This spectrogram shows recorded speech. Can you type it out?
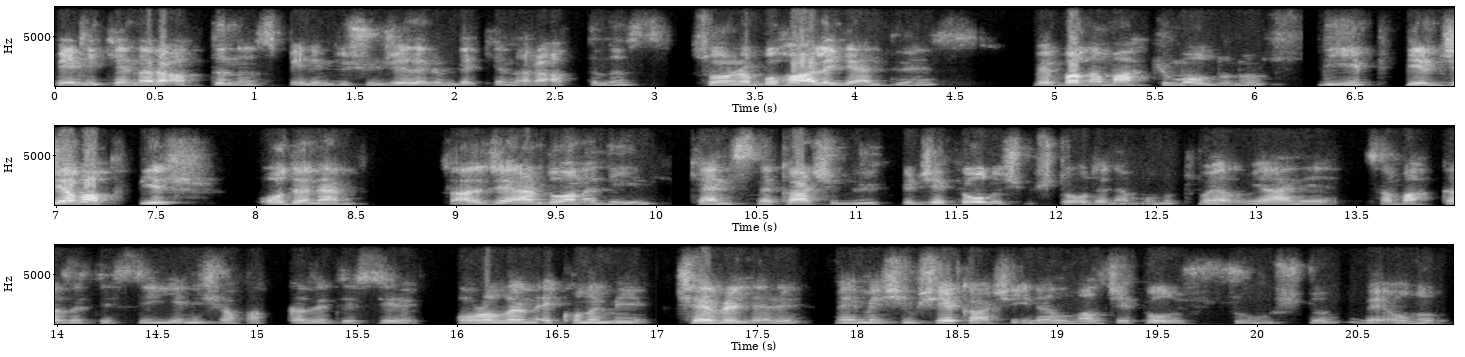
beni kenara attınız, benim düşüncelerimi de kenara attınız. Sonra bu hale geldiniz ve bana mahkum oldunuz deyip bir cevap, bir o dönem sadece Erdoğan'a değil kendisine karşı büyük bir cephe oluşmuştu o dönem unutmayalım. Yani Sabah gazetesi, Yeni Şafak gazetesi, oraların ekonomi çevreleri Mehmet Şimşek'e karşı inanılmaz cephe oluşturmuştu ve onu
